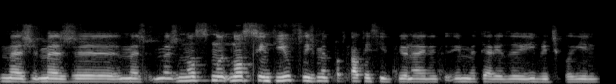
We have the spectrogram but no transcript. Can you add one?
Mas, mas, eh, mas, mas não, se, não, não se sentiu, felizmente Portugal tem sido pioneiro em, em matéria de híbridos plug-in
